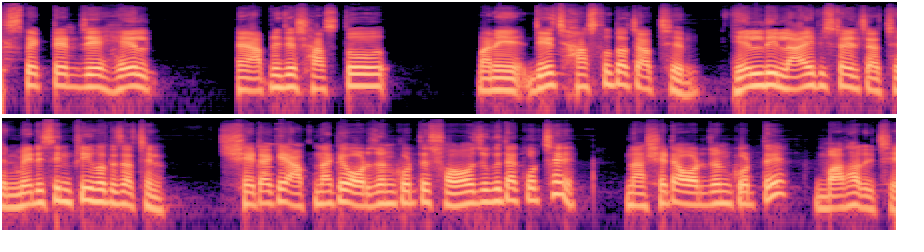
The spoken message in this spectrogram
এক্সপেক্টেড যে হেলথ আপনি যে স্বাস্থ্য মানে যে স্বাস্থ্যটা চাচ্ছেন হেলদি লাইফ স্টাইল চাচ্ছেন মেডিসিন ফ্রি হতে চাচ্ছেন সেটাকে আপনাকে অর্জন করতে সহযোগিতা করছে? না, সেটা অর্জন করতে বাধা দিচ্ছে।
